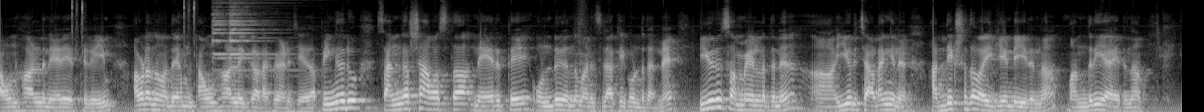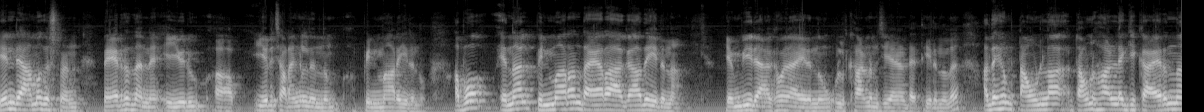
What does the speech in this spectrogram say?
ടൗൺ ഹാളിന് നേരെ എത്തുകയും അവിടെ നിന്നും അദ്ദേഹം ടൗൺ ഹാളിലേക്ക് കടക്കുകയാണ് ചെയ്തത്. അപ്പോൾ ഇങ്ങനൊരു സംഘർഷാവസ്ഥ നേരത്തെ ഉണ്ട് എന്ന് മനസ്സിലാക്കിക്കൊണ്ട് തന്നെ ഈ ഒരു സമ്മേളനത്തിന് ഈ ഒരു ചടങ്ങിന് അധ്യക്ഷത വഹിക്കേണ്ടിയിരുന്ന മന്ത്രിയായിരുന്ന എൻ രാമകൃഷ്ണൻ നേരത്തെ തന്നെ ഈ ഒരു ഈ ഒരു ചടങ്ങിൽ നിന്നും പിന്മാറിയിരുന്നു. അപ്പോൾ എന്നാൽ പിന്മാറാൻ തയ്യാറാകാതെ ഇരുന്ന എം വി രാഘവനായിരുന്നു ഉദ്ഘാടനം ചെയ്യാനായിട്ട് എത്തിയിരുന്നത്. അദ്ദേഹം ടൗൺ ടൗൺ ഹാളിലേക്ക് കയറുന്ന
